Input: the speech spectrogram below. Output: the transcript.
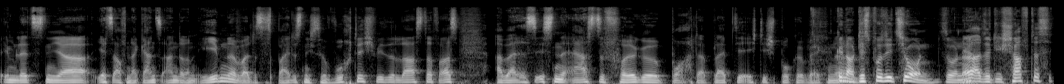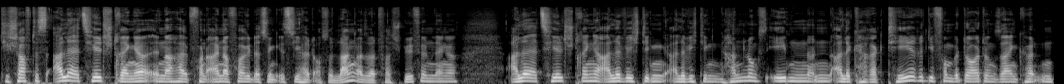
im letzten Jahr, jetzt auf einer ganz anderen Ebene, weil das ist beides nicht so wuchtig wie The Last of Us, aber das ist eine erste Folge, boah, da bleibt dir echt die Spucke weg. Ne? Genau, Disposition, so, ne? Ja. Also die schafft es, die schafft es alle Erzählstränge innerhalb von einer Folge, deswegen ist sie halt auch so lang, also hat fast Spielfilmlänge. Alle Erzählstränge, alle wichtigen, alle wichtigen Handlungsebenen, alle Charaktere, die von Bedeutung sein könnten,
